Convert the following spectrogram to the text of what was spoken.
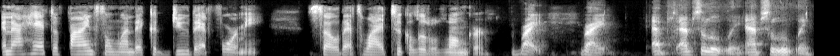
And i had to find someone that could do that for me. So that's why it took a little longer. Right right. Ab- absolutely absolutely.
